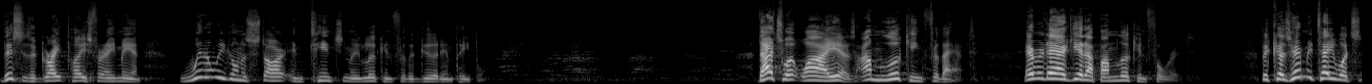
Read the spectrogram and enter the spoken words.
this is a great place for amen. When are we going to start intentionally looking for the good in people? That's what why is. I'm looking for that. Every day I get up, I'm looking for it. Because let me tell you what's,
